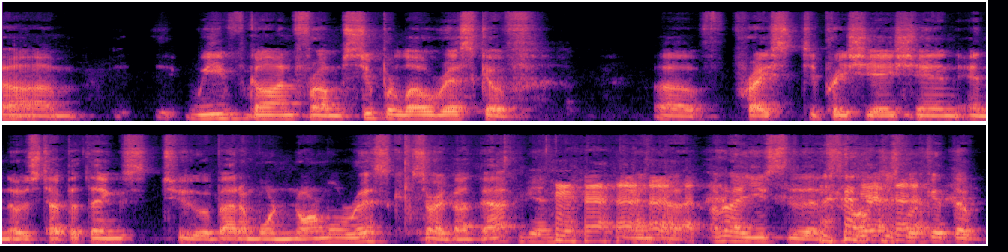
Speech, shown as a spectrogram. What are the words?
um, we've gone from super low risk of of price depreciation and those type of things to about a more normal risk. Sorry about that. Again. And uh, I'm not used to this. I'll just look at the.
